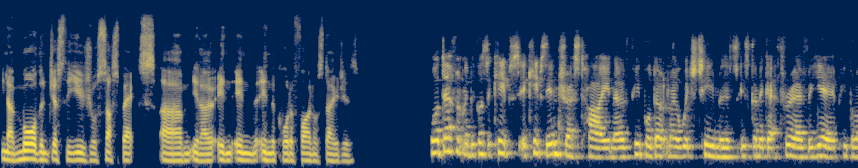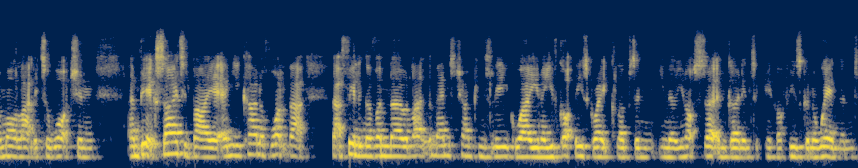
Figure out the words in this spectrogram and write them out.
you know, more than just the usual suspects, um, you know, in in in the quarterfinal stages? Well, definitely because it keeps it keeps the interest high. You know, if people don't know which team is, is going to get through every year, people are more likely to watch and and be excited by it. And you kind of want that that feeling of unknown, like the men's Champions League, where you know you've got these great clubs and you know you're not certain going into kickoff who's going to win. And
